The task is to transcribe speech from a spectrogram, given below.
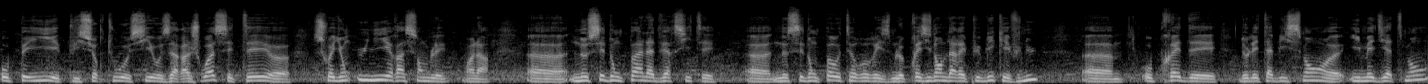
au pays et puis surtout aussi aux Arageois, c'était euh, soyons unis et rassemblés. Voilà, Euh, ne cédons pas à l'adversité, euh, ne cédons pas au terrorisme. Le président de la République est venu. auprès des, de l'établissement immédiatement,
